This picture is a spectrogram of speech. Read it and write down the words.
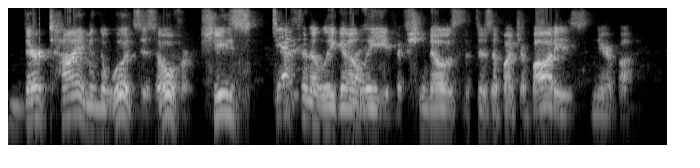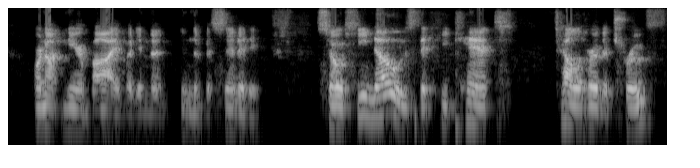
their time in the woods is over. She's definitely going to leave if she knows that there's a bunch of bodies nearby, or not nearby, but in the in the vicinity. So he knows that he can't tell her the truth,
